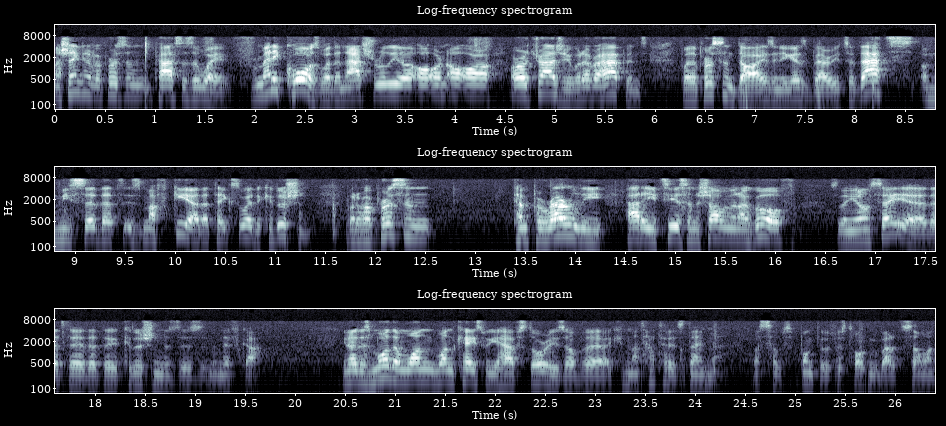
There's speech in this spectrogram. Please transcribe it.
Mashenkin, if a person passes away from any cause, whether naturally or, or, or, or a tragedy, whatever happens, but the person dies and he gets buried, so that's a misa that is mafkia that takes away the kiddushin. But if a person temporarily had a yitzias and a shamim and a gof, so then you don't say uh, that the that the kiddushin is, is nifka. You know, there's more than one one case where you have stories of uh. Was some point I was just talking about it to someone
